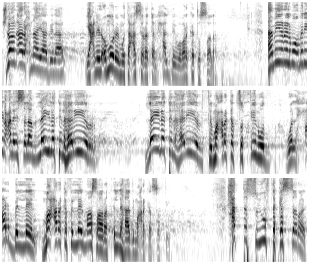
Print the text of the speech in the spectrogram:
شلون أرحنا يا بلال؟ يعني الأمور المتعسرة تنحل ببركة الصلاة. أمير المؤمنين عليه السلام ليلة الهرير ليلة الهرير في معركة صفين والحرب بالليل معركة في الليل ما صارت إلا هذه معركة صفين. حتى السيوف تكسرت.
